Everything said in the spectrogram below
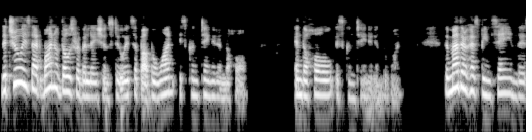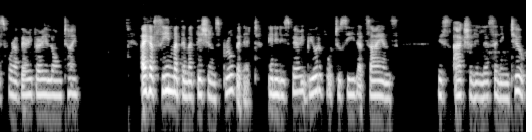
The truth is that one of those revelations too, it's about the one is contained in the whole, and the whole is contained in the one. The mother has been saying this for a very, very long time. I have seen mathematicians proving it, and it is very beautiful to see that science is actually listening too.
